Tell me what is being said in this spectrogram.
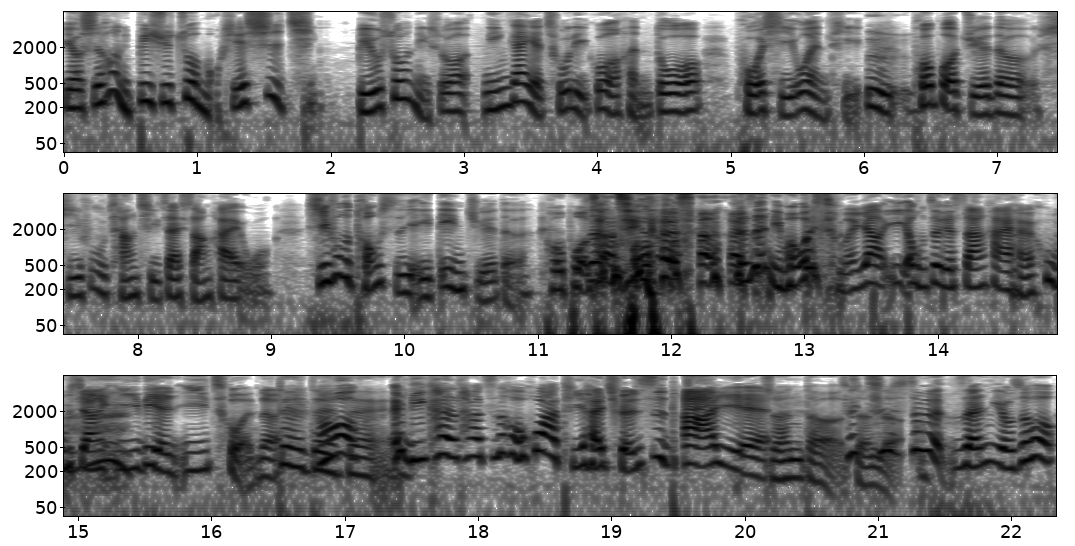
有时候你必须做某些事情，比如说，你说你应该也处理过很多婆媳问题，嗯，婆婆觉得媳妇长期在伤害我，媳妇同时也一定觉得 婆婆长期在伤害。可是你们为什么要用这个伤害还互相依 恋依存呢？对对对，然后哎，离开了他之后，话题还全是他耶，真的，真的，这这个人有时候。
